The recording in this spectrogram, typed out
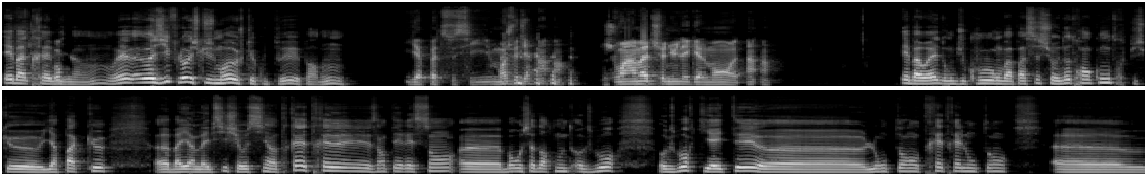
Eh bah très bon. bien. Ouais, vas-y Flo, excuse-moi, je t'ai coupé, pardon. Il y a pas de souci. Moi, je veux dire 1-1. Je vois un match nul également, 1-1. Euh, et bah ouais, donc du coup, on va passer sur une autre rencontre, puisque il n'y a pas que euh, Bayern Leipzig, il y a aussi un très très intéressant euh, Borussia Dortmund Augsbourg, Augsbourg qui a été euh, longtemps, très très longtemps, euh,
